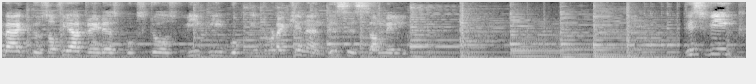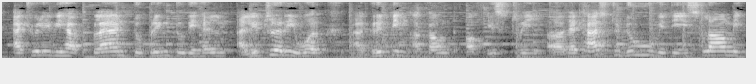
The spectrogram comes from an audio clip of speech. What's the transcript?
Welcome back to Safiyya Traders Bookstore's weekly book introduction and this is Samil. This week actually we have planned to bring to the helm a literary work, a gripping account of history uh, that has to do with the Islamic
